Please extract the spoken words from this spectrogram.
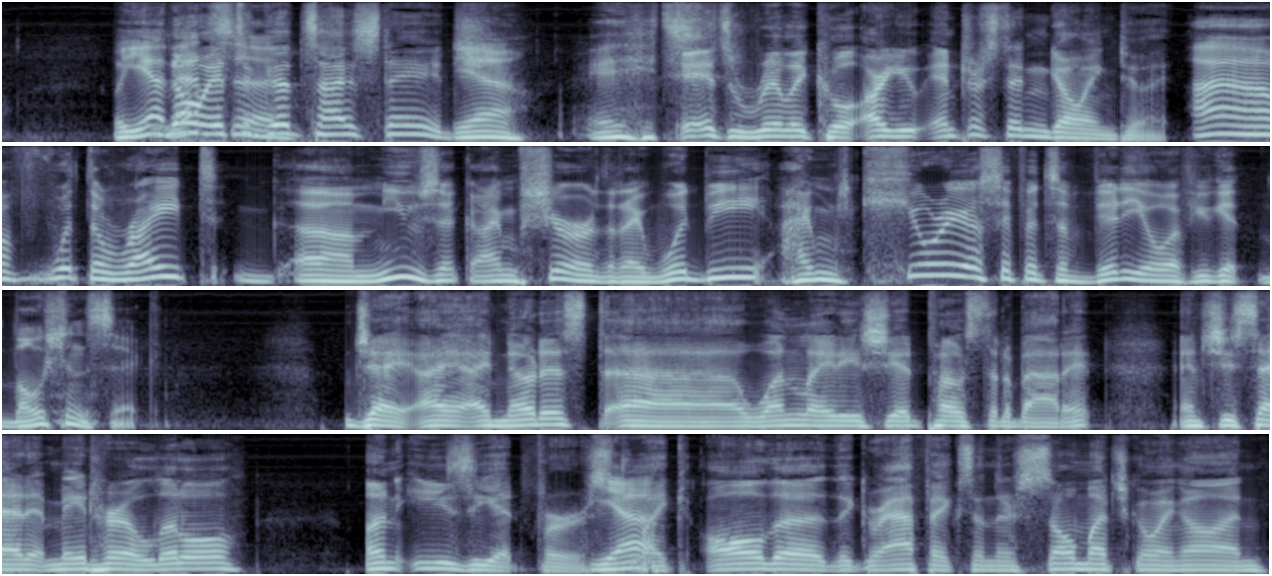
But yeah, no, it's a uh, good sized stage. Yeah, it's It's really cool. Are you interested in going to it? uh, with the right um, music. I'm sure that I would be. I'm curious if it's a video if you get motion sick. Jay, I, I noticed uh, one lady, she had posted about it, and she said it made her a little uneasy at first. Yeah. Like all the, the graphics, and there's so much going on.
